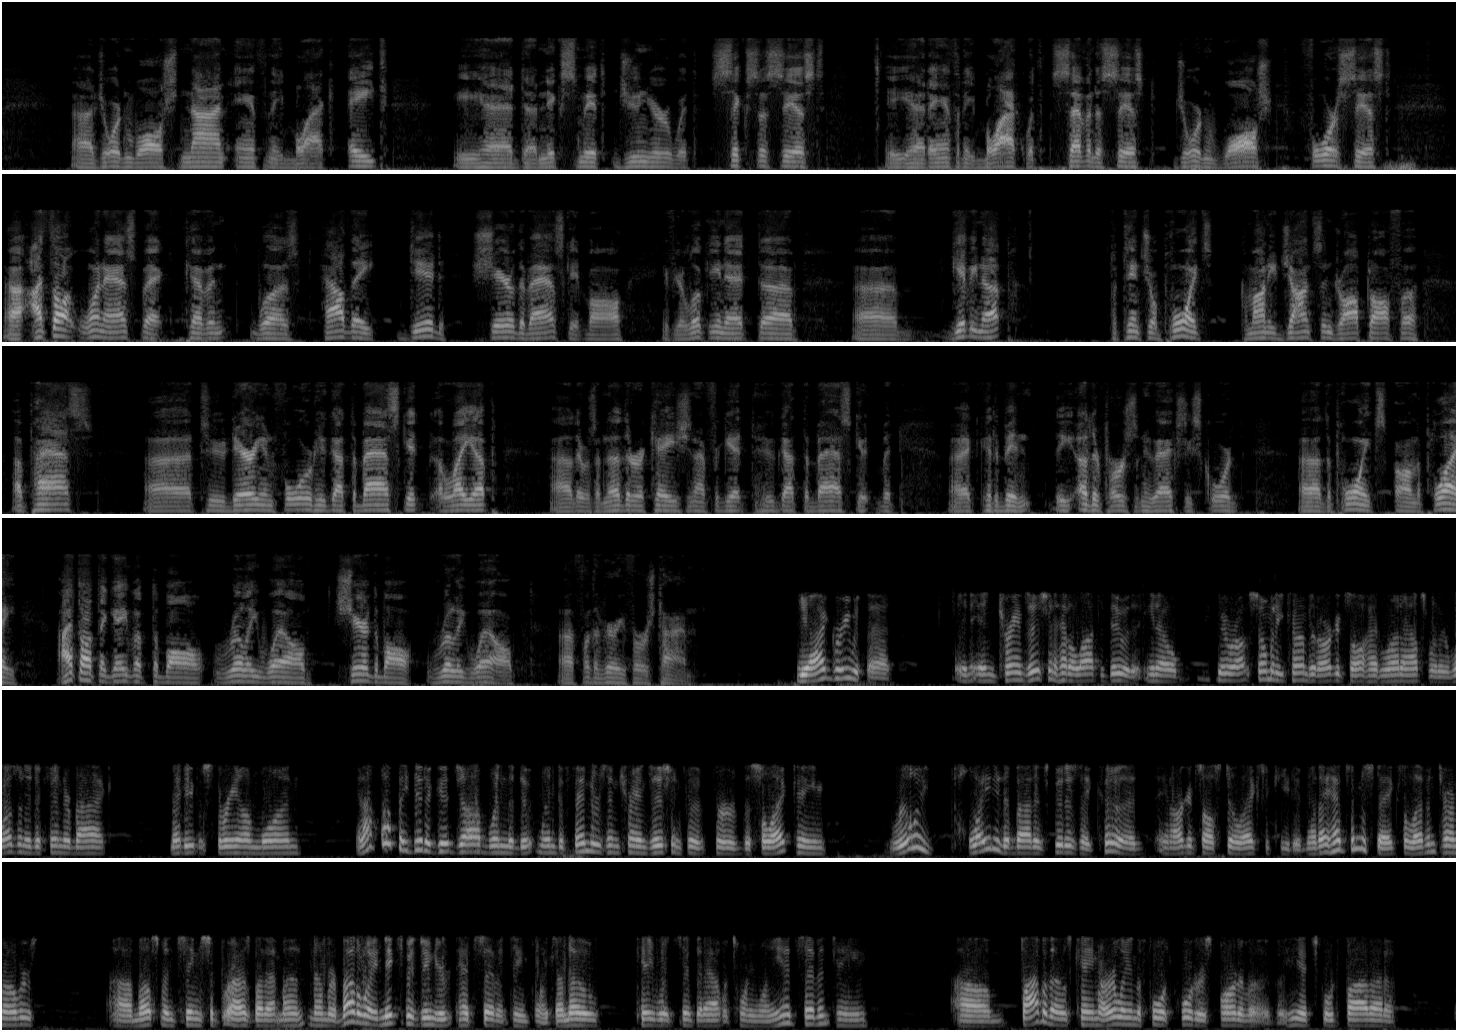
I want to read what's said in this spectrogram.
uh, Jordan Walsh 9, Anthony Black 8. He had uh, Nick Smith Jr. with six assists. He had Anthony Black with seven assists, Jordan Walsh four assists. Uh, I thought one aspect, Kevin, was how they did share the basketball. If you're looking at uh, uh, giving up potential points, Kamani Johnson dropped off a, a pass uh, to Darian Ford, who got the basket, a layup. Uh, there was another occasion, I forget who got the basket, but uh, it could have been the other person who actually scored uh, the points on the play. I thought they gave up the ball really well shared the ball really well uh, for the very first time. Yeah, I agree with that. and, and transition had a lot to do with it. You know, there were so many times that Arkansas had runouts where there wasn't a defender back. Maybe it was three on one, and I thought they did a good job when the when defenders in transition for for the select team really played it about as good as they could, and Arkansas still executed. Now they had some mistakes, 11 turnovers. Uh, Musselman seemed surprised by that mon- number. By the way, Nick Smith Jr. had 17 points. I know K Wood sent it out with 21. He had 17. Um, five of those came early in the fourth quarter as part of a. He had scored five out of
